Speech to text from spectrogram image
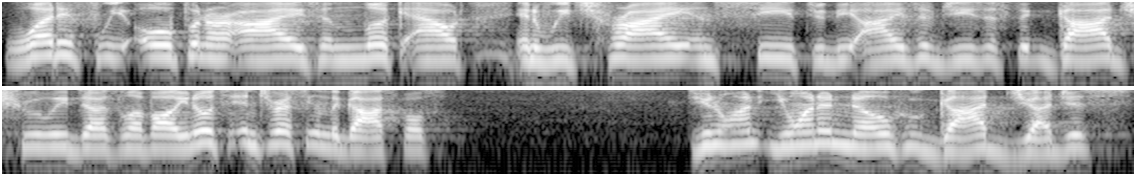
What if we open our eyes and look out and we try and see through the eyes of Jesus that God truly does love all? You know what's interesting in the Gospels? Do you, know, you want to know who God judges?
